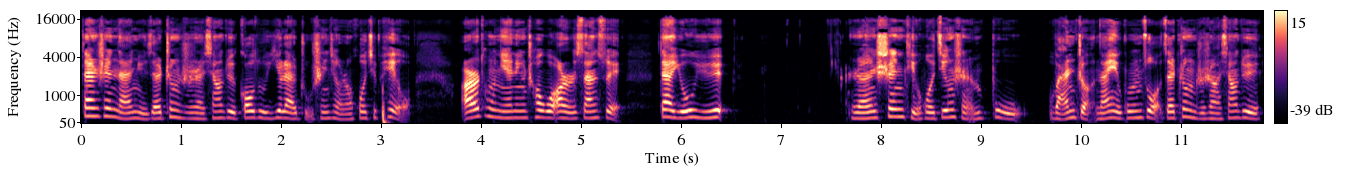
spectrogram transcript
单身男女在政治上相对高度依赖主申请人或其配偶，儿童年龄超过二十三岁，但由于人身体或精神不完整，难以工作，在政治上相对。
